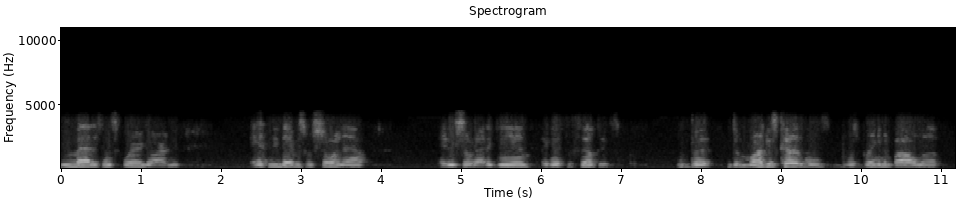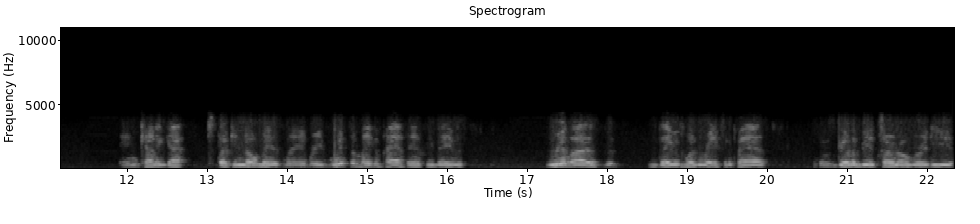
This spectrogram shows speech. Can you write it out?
Madison Square Garden. Anthony Davis was showing out, and he showed out again against the Celtics. But DeMarcus Cousins was bringing the ball up and kind of got stuck in no man's land where he went to make a pass to Anthony Davis, realized that Davis wasn't ready for the pass, It was going to be a turnover, he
